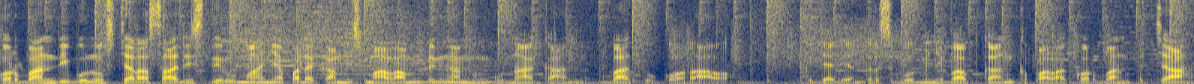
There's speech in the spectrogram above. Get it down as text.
Korban dibunuh secara sadis di rumahnya pada Kamis malam dengan menggunakan batu koral. Kejadian tersebut menyebabkan kepala korban pecah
